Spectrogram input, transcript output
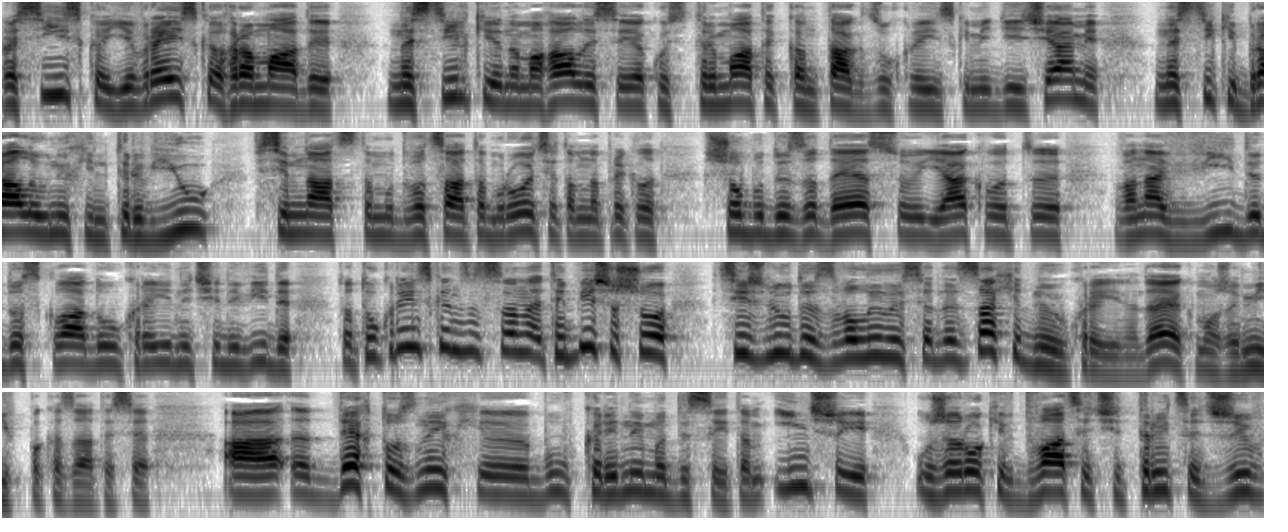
російська, єврейська громади настільки намагалися якось тримати контакт з українськими діячами, настільки брали у них інтерв'ю в 17-20 році, там, наприклад, що буде з Одесою, як от е, вона війде до складу України чи не війде. Тобто українська національна, тим більше, що ці ж люди звалилися не з Західної України, да, як може міф показатися, а е, дехто з них е, був корінним одеситом, інший уже років 20 чи 30 жив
